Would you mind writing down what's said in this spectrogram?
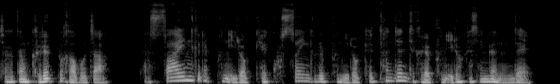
자, 그다음 그래프 가보자. 자, 사인 그래프는 이렇게, 코사인 그래프는 이렇게, 탄젠트 그래프는 이렇게 생겼는데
